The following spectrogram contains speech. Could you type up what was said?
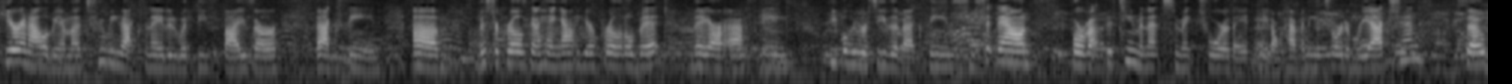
here in Alabama to be vaccinated with the Pfizer vaccine. Um, Mr. Creel is going to hang out here for a little bit. They are asking people who receive the vaccines to sit down for about 15 minutes to make sure they, they don't have any sort of reaction. So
